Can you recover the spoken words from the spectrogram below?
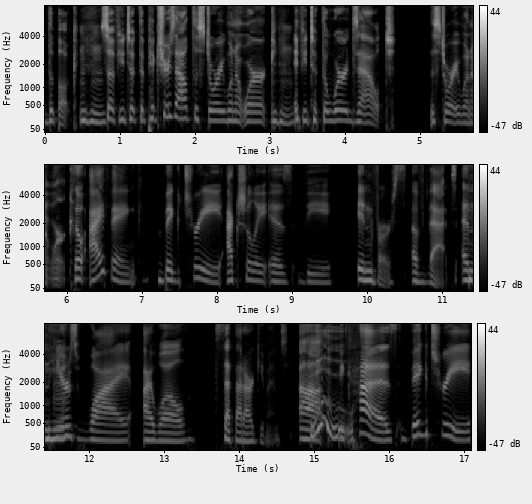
the book. Mhm. So if you took the pictures out, the story wouldn't work. Mhm. If you took the words out, the story wouldn't work. So I think Big Tree actually is the inverse of that. And Mhm. here's why I will set that argument. Uh, because Big Tree,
